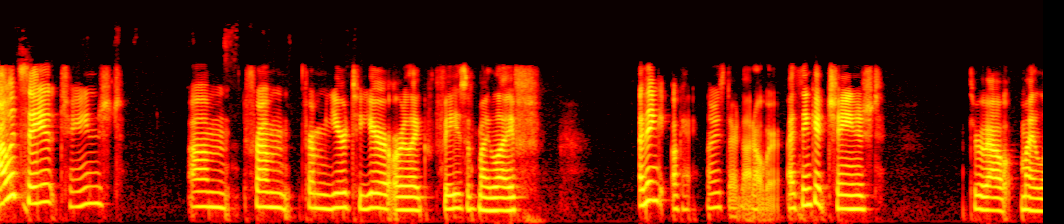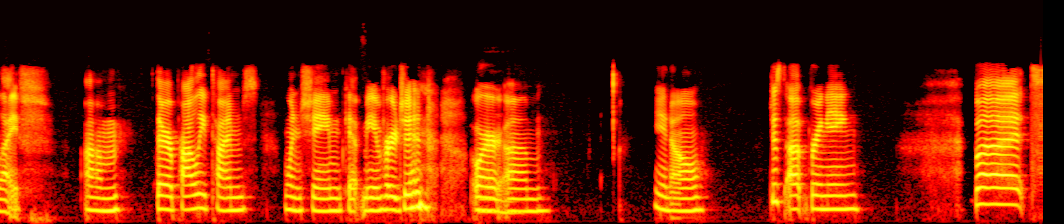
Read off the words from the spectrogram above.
I would say it changed um from from year to year or like phase of my life. I think okay, let me start that over. I think it changed throughout my life. Um there are probably times when shame kept me a virgin or um you know, just upbringing. But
